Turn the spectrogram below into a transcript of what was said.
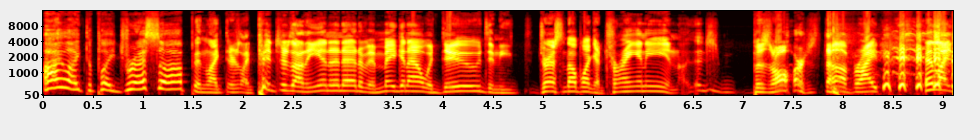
I like to play dress up. And like, there's like pictures on the internet of him making out with dudes and he dressing up like a tranny and it's just bizarre stuff, right? and like,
